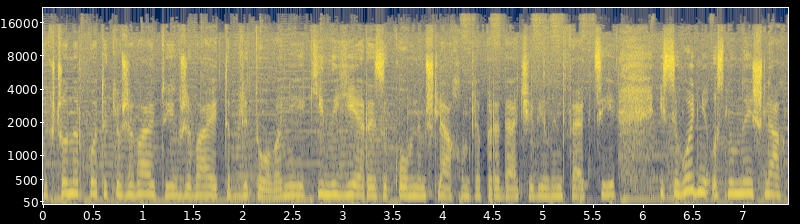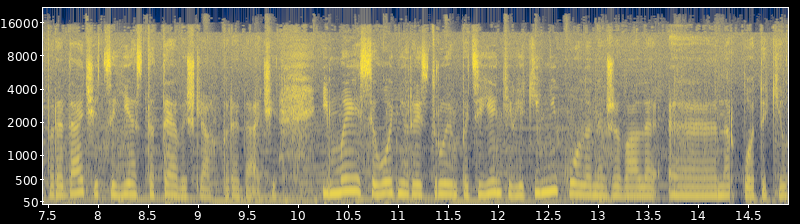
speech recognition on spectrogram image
Якщо наркотики вживають, то їх вживають таблетовані, які не є ризиковним шляхом для передачі ВІЛ-інфекції. І сьогодні основний шлях передачі це є статевий шлях передачі. І ми сьогодні реєструємо пацієнтів, які ніколи не вживали е, наркотиків,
